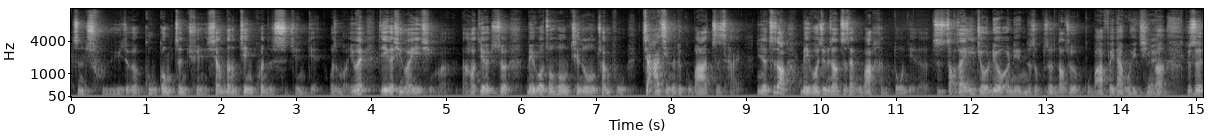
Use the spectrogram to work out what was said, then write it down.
正处于这个古共政权相当艰困的时间点。为什么？因为第一个新冠疫情嘛，然后第二个就是美国总统前总统川普加紧了对古巴的制裁。你要知道，美国基本上制裁古巴很多年了，就是早在一九六二年那时候，不是闹出了古巴飞弹危机吗？就是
